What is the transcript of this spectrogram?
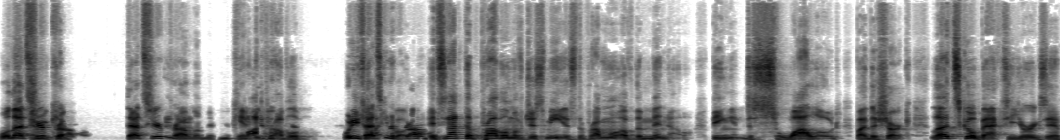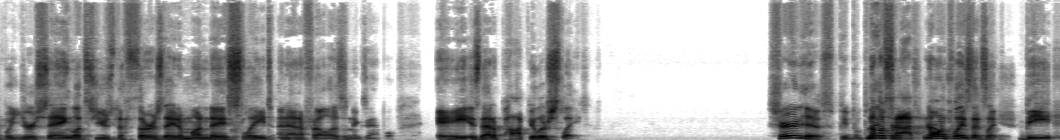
well, that's your we can- problem. That's your problem if you can't My problem. What are you That's talking about? problem. It's not the problem of just me. It's the problem of the minnow being just swallowed by the shark. Let's go back to your example. You're saying let's use the Thursday to Monday slate and NFL as an example. A, is that a popular slate? Sure, it is. People play. No, it's not. No one plays that slate. B,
